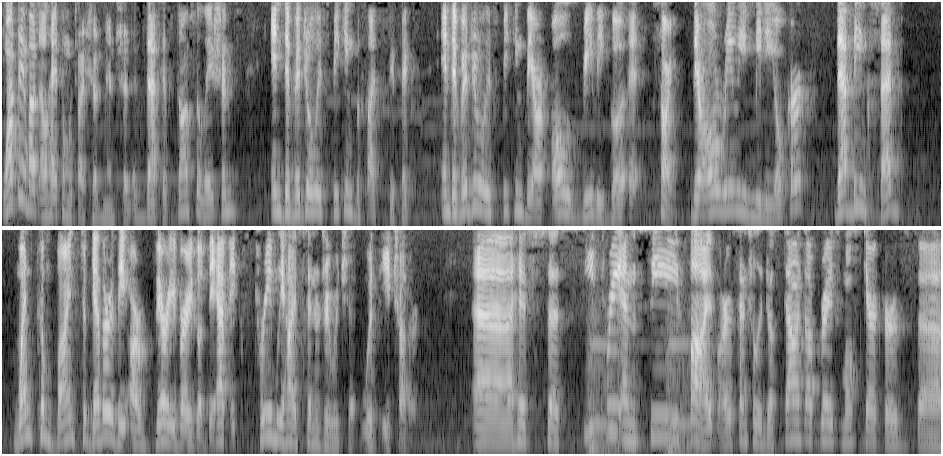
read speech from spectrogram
One thing about Alhaitham, which I should mention, is that his constellations, individually speaking, besides C6, individually speaking, they are all really good. Uh, sorry, they're all really mediocre. That being said, when combined together, they are very, very good. They have extremely high synergy with each other. Uh, his uh, C3 and C5 are essentially just talent upgrades. Most characters, uh,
